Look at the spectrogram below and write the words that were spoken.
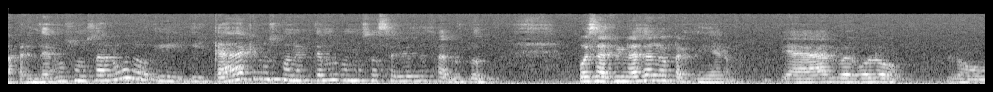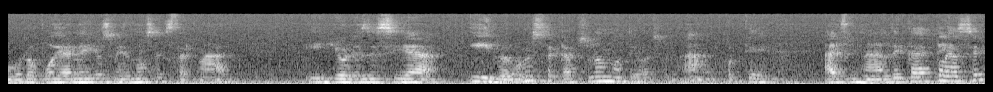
aprendernos un saludo y, cada que nos conectemos vamos a hacer ese saludo. Pues al final se lo aprendieron, ya luego lo, lo, lo podían ellos mismos externar y yo les decía, y luego nuestra cápsula motivacional, porque al final de cada clase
